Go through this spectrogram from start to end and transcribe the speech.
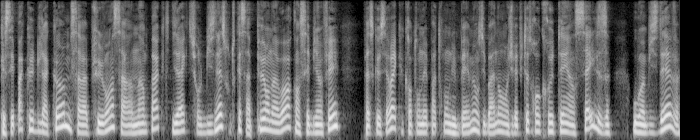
que c'est pas que de la com, ça va plus loin, ça a un impact direct sur le business, en tout cas ça peut en avoir quand c'est bien fait, parce que c'est vrai que quand on est patron d'une PME, on se dit bah non, je vais peut-être recruter un sales ou un bizdev.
